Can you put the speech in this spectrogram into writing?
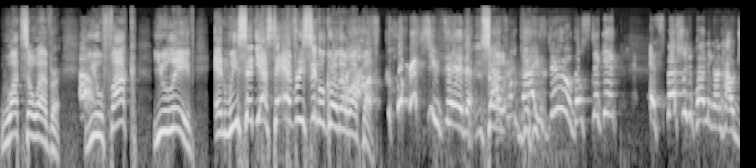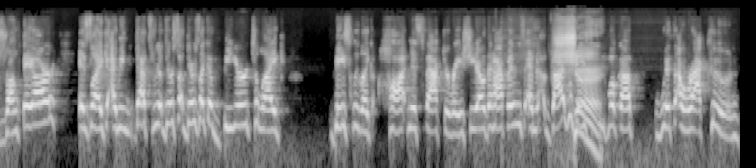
whatsoever. Oh. You fuck, you leave. And we said yes to every single girl that walked by. Of course you did. So That's what guys do. They'll stick it, especially depending on how drunk they are. Is like, I mean, that's real. There's there's like a beer to like basically like hotness factor ratio that happens, and guys will Sure. basically hook up with a raccoon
